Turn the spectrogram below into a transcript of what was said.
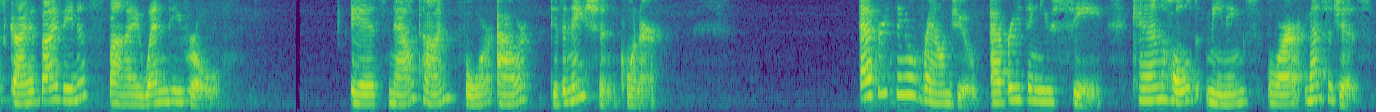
Was Guided by Venus by Wendy Rule. It's now time for our divination corner. Everything around you, everything you see, can hold meanings or messages.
